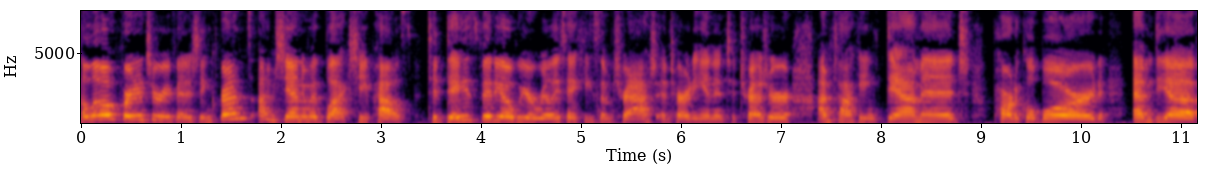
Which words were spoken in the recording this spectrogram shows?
Hello, furniture refinishing friends. I'm Shannon with Black Sheep House. Today's video, we are really taking some trash and turning it into treasure. I'm talking damage, particle board, MDF.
